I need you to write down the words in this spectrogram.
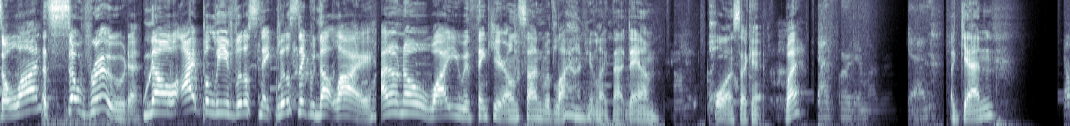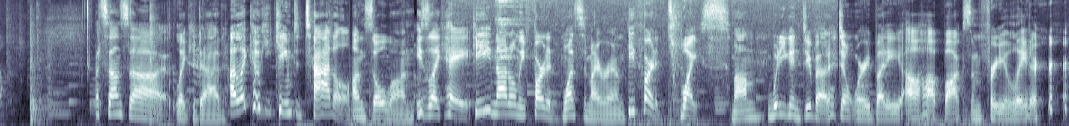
Zolon. That's so rude. No, I believe Little Snake. Little Snake would not lie. I don't know why you would think your own son would lie on you like that. Damn. Hold on a second. What? Dad farted in my room again. Again? Yep. That sounds uh like your dad. I like how he came to tattle on Zolon. He's like, hey, he not only farted once in my room, he farted twice. Mom, what are you gonna do about it? Don't worry, buddy. I'll hotbox him for you later.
